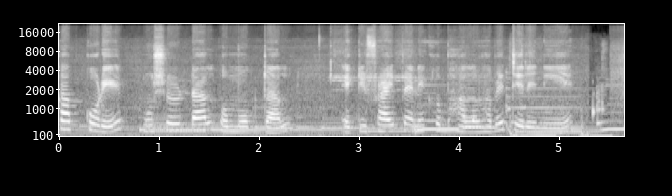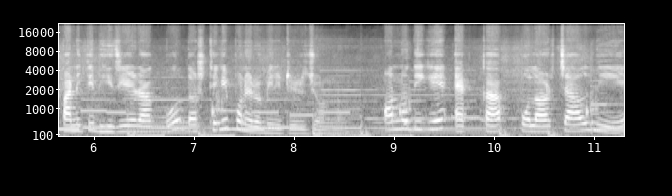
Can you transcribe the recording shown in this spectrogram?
কাপ করে মসুর ডাল ও মুগ ডাল একটি ফ্রাই প্যানে খুব ভালোভাবে টেলে নিয়ে পানিতে ভিজিয়ে রাখব দশ থেকে পনেরো মিনিটের জন্য। অন্যদিকে এক কাপ পোলার চাল নিয়ে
